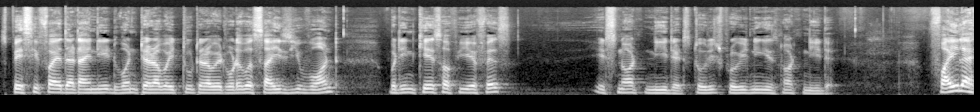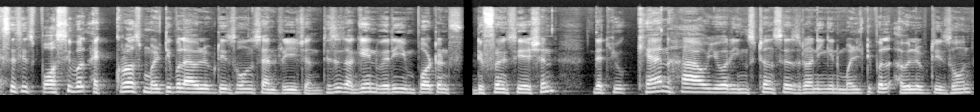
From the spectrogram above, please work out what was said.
specify that I need 1 terabyte, 2 terabyte, whatever size you want. But in case of EFS, it's not needed. Storage provisioning is not needed. File access is possible across multiple availability zones and regions. This is again very important differentiation that you can have your instances running in multiple availability zone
